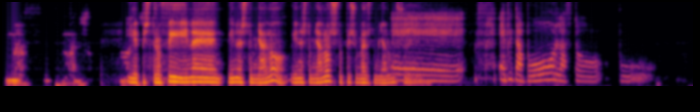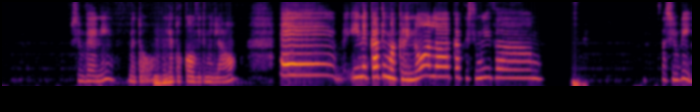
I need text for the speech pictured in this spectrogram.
Ναι, μάλιστα. Η Μάλιστα. επιστροφή είναι, είναι στο μυαλό, είναι στο μυαλό σου, στο πίσω μέρος του μυαλού σου. Ε, έπειτα από όλο αυτό που συμβαίνει, με το, Μμμ. για το COVID μιλάω, ε, είναι κάτι μακρινό, αλλά κάποια στιγμή θα, θα συμβεί.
